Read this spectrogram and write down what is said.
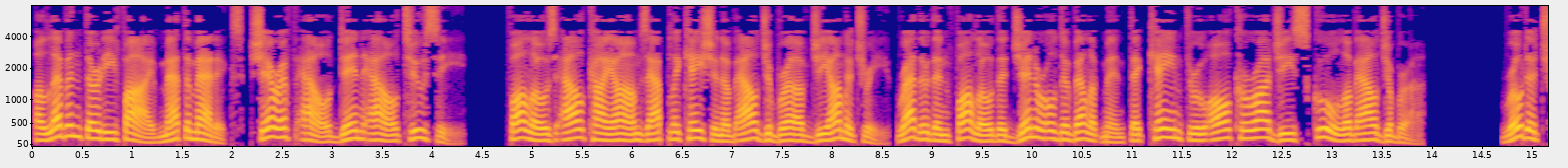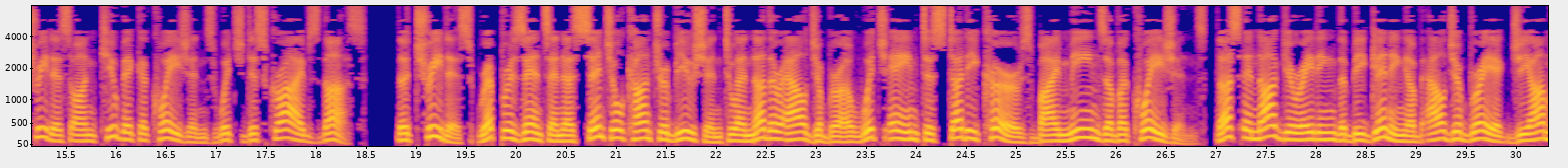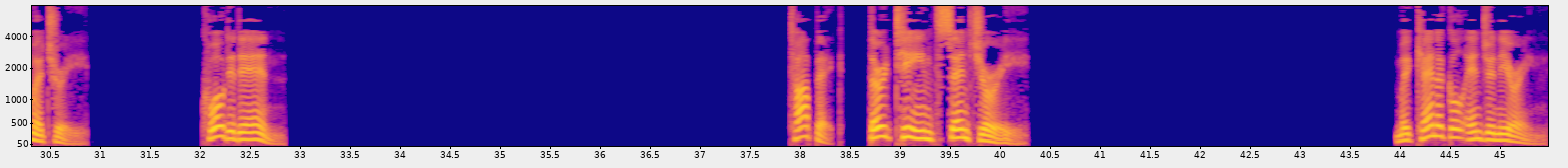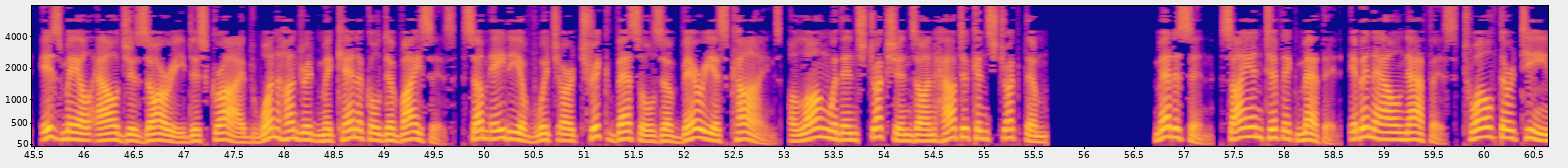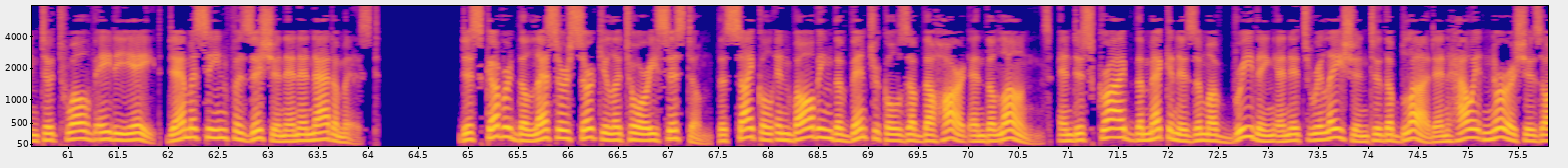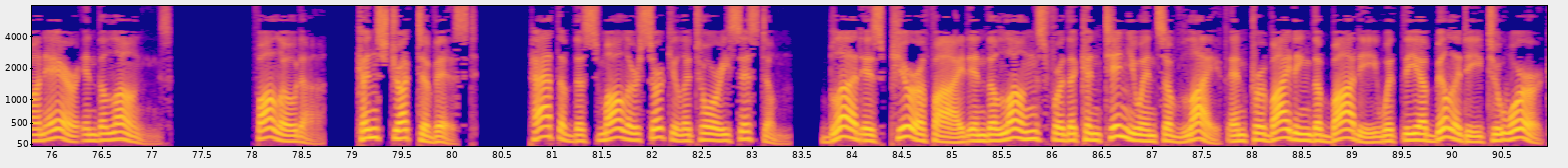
1135 Mathematics, Sharaf al-Din al-Tusi, follows al-Khayyam's application of algebra of geometry, rather than follow the general development that came through al-Karaji's school of algebra. Wrote a treatise on cubic equations which describes thus, the treatise represents an essential contribution to another algebra which aimed to study curves by means of equations, thus inaugurating the beginning of algebraic geometry. Quoted in 13th century Mechanical engineering, Ismail al-Jazari described 100 mechanical devices, some 80 of which are trick vessels of various kinds, along with instructions on how to construct them. Medicine, Scientific Method, Ibn al-Nafis (1213–1288), Damascene physician and anatomist discovered the lesser circulatory system the cycle involving the ventricles of the heart and the lungs, and described the mechanism of breathing and its relation to the blood and how it nourishes on air in the lungs. Followed a constructivist path of the smaller circulatory system. Blood is purified in the lungs for the continuance of life and providing the body with the ability to work.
